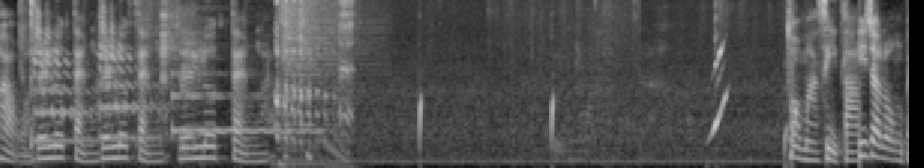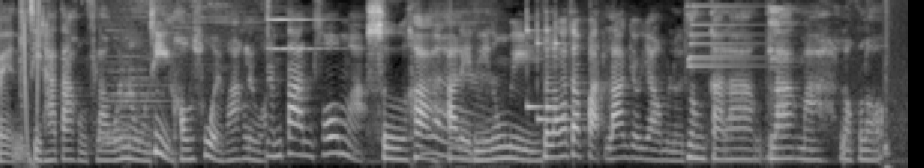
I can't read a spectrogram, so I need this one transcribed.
ขาวอะจะได้เลิกแต่งละจะได้เลิกแต่งละจะได้เลิกแต่งละต่อมาสีตาที่จะลงเป็นสีทาตาของ flower no สีเขาสวยมากเลยว่ะน้ำตาลส้มอะ ซื้อค่ะพาเลตนี้ต้องมี แล้วเราก็จะปัดลากยาวๆมาเลยลงตาล่างลากมาหลอกๆ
